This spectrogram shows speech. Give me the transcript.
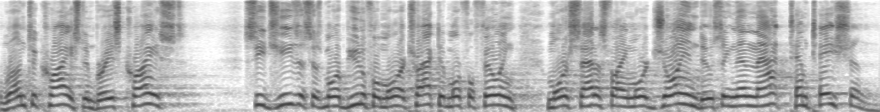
Run to Christ, embrace Christ. See Jesus as more beautiful, more attractive, more fulfilling, more satisfying, more joy inducing than that temptation.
